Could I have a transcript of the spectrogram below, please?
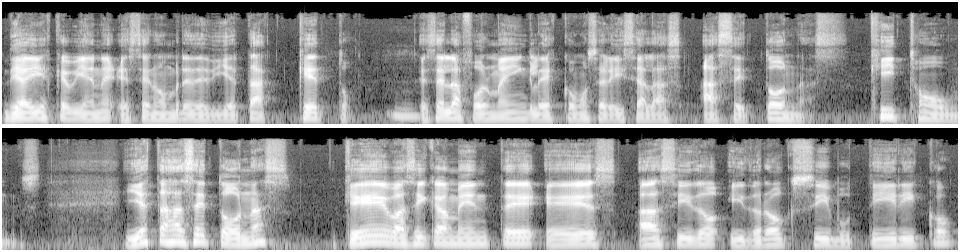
De ahí es que viene ese nombre de dieta keto. Mm. Esa es la forma en inglés como se le dice a las acetonas, ketones. Y estas acetonas, que básicamente es ácido hidroxibutírico,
